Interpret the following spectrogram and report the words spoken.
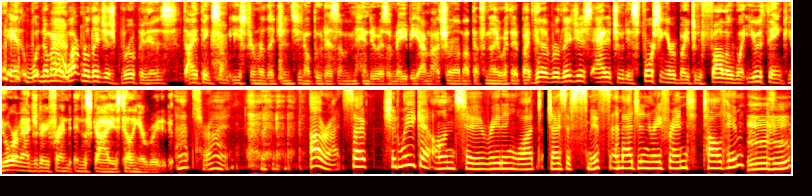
it, no matter what religious group it is, I think some Eastern religions, you know, Buddhism, Hinduism, maybe, I'm not sure, I'm not that familiar with it, but the religious attitude is forcing everybody to follow what you think your imaginary friend in the sky is telling everybody to do. That's right. All right. So Should we get on to reading what Joseph Smith's imaginary friend told him? hmm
